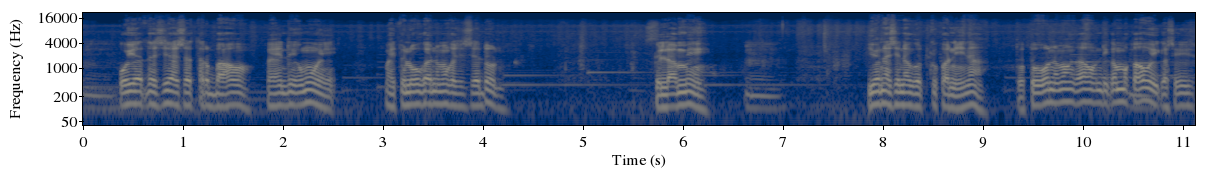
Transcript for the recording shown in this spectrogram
Mm. Puyat na siya sa trabaho, kaya hindi umuwi. May tulugan naman kasi siya doon. Pilami. Mm. Yun ang sinagot ko kanina. Totoo naman ka, hindi ka makauwi kasi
